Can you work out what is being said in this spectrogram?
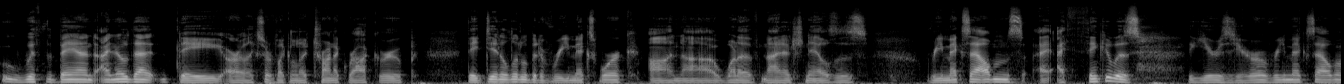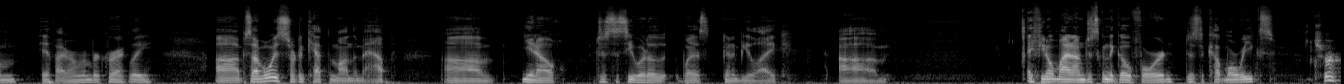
with the band. I know that they are like sort of like an electronic rock group. They did a little bit of remix work on uh, one of nine inch nails's remix albums. I, I think it was the year zero remix album if i remember correctly. Uh, so I've always sort of kept them on the map, um, you know, just to see what it- what it's going to be like. Um, if you don't mind, I'm just going to go forward just a couple more weeks. Sure.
